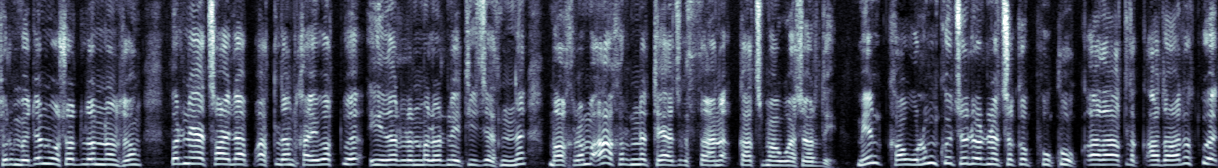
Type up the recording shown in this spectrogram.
türmeden boşadylandan soň birnäçe aýlap atylan haýbat we yzarlanmalar netijesinde Mahram ahyrynda Täjigistana gaçmagy başardy. Men Kabulyň köçelerine çykyp, hukuk, azatlyk, adalat we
